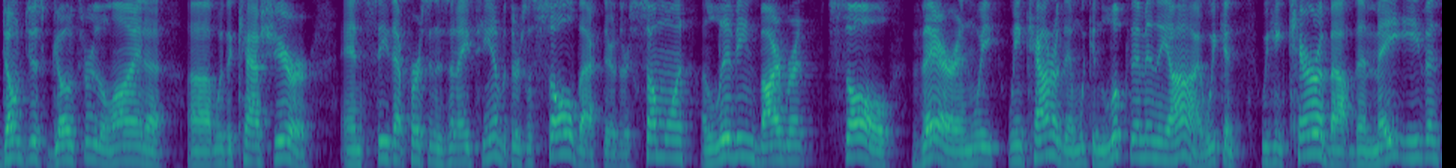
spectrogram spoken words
Don't just go through the line uh, uh, with a cashier and see that person as an ATM, but there's a soul back there. There's someone, a living, vibrant soul there, and we, we encounter them. We can look them in the eye. We can, we can care about them, may even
